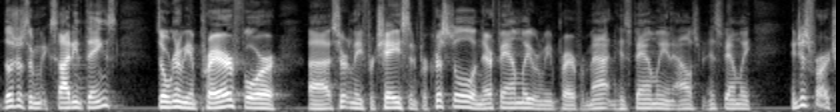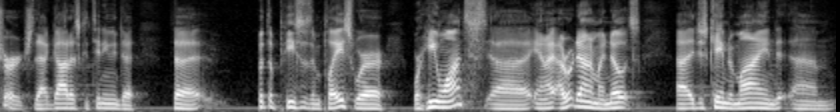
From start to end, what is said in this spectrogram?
those are some exciting things. So we're going to be in prayer for uh, certainly for Chase and for Crystal and their family. We're going to be in prayer for Matt and his family and Alistair and his family, and just for our church that God is continuing to, to put the pieces in place where, where He wants. Uh, and I, I, wrote down in my notes, uh, it just came to mind, um,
